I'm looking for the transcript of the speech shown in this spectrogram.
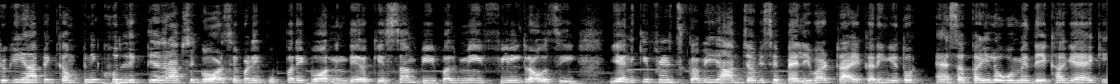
क्योंकि यहाँ पे कंपनी खुद लिखती है, अगर आपसे गौर से पढ़े, ऊपर एक वार्निंग वार्निंग दे रखी है सम पीपल मे फील ड्राउसी यानी कि फ्रेंड्स कभी आप जब इसे पहली बार ट्राई करेंगे तो ऐसा कई लोगों में देखा गया है कि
